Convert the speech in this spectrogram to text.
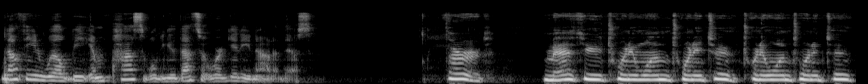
Nothing will be impossible to you. That's what we're getting out of this. Third, Matthew 21, 22, 21, 22.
